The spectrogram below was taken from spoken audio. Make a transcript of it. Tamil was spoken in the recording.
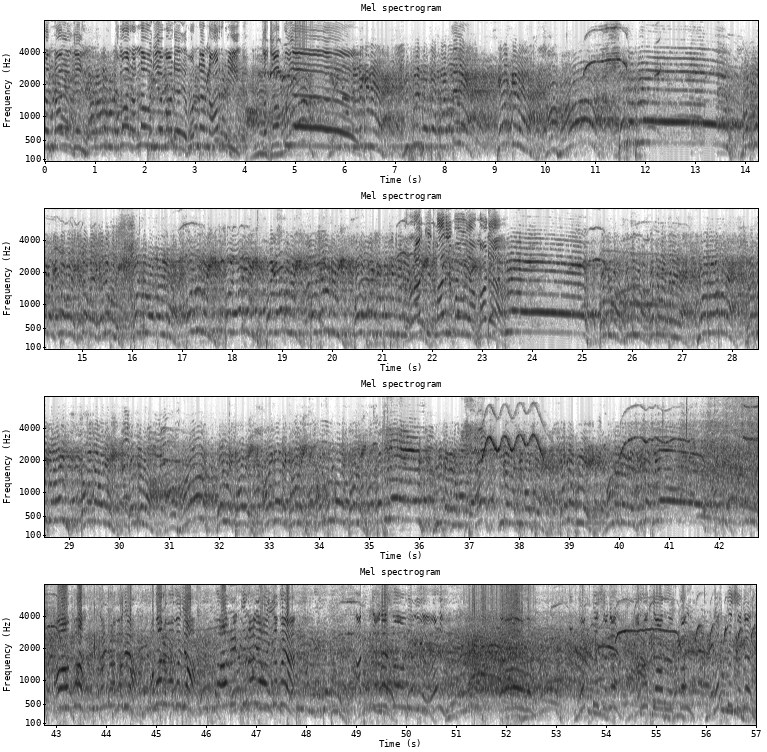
மாவட்ட விநாயகன் குமார் அண்ணாவுடைய மாடு ஒன்னன் ஆர்மி கஜா புயல். செகண்ட் அறுபத்தி ஆறு பாயிண்ட் எட்டு செகண்ட்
